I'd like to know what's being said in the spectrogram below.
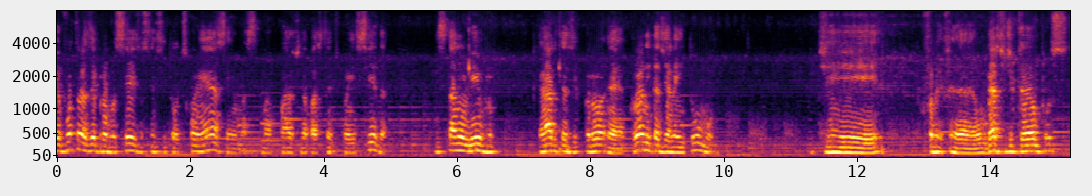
Eu vou trazer para vocês, não sei se todos conhecem, uma, uma página bastante conhecida, está no livro Cartas e é, Crônicas de Além Túmulo, de é, Humberto de Campos,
